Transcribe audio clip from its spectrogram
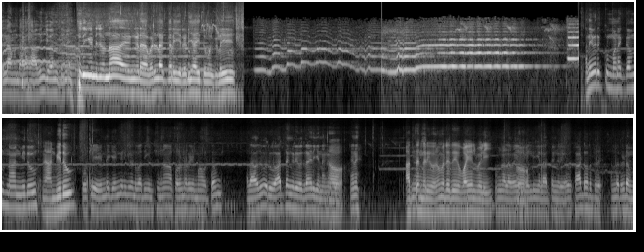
எல்லாம் வந்து அழகாக அவிஞ்சு வந்து தானே பார்த்தீங்கன்னு சொன்னால் எங்களோட வெள்ளைக்கறி ரெடி ஆயிட்டு மக்களே. அனைவருக்கும் வணக்கம். நான் மிது. நான் விது ஓகே இன்றைக்கு எங்கே நிற்கிறோம்னு பார்த்தீங்கன்னு சொன்னால் புலனரை மாவட்டம். அதாவது ஒரு ஆத்தங்கரை தான் இருக்கேன். நாங்கள் ஏன்னா ஆத்தங்கரி வரும் மற்றது வயல்வெளி. உங்களை வயல் நீங்கள் ஆத்தங்கரை. ஒரு காட்டோரத்தில் நல்ல ஒரு இடம்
